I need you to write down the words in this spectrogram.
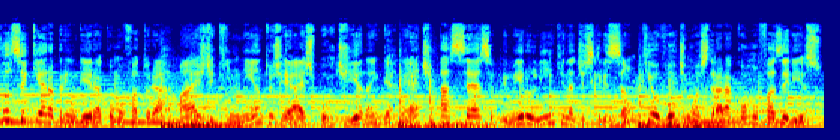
Você quer aprender a como faturar mais de 500 reais por dia na internet? Acesse o primeiro link na descrição que eu vou te mostrar a como fazer isso.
